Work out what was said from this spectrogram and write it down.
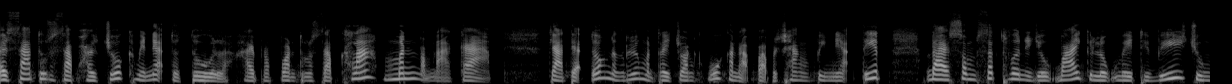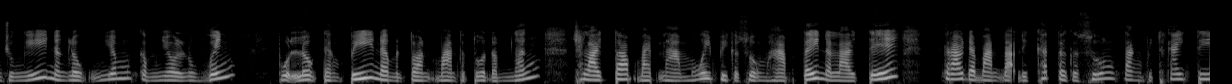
ដោយសារទូរស័ព្ទហៅចូលគ្មានអ្នកទទួលហើយប្រព័ន្ធទូរស័ព្ទខ្លះមិនដំណើរការ ចាតតតងនឹងរឿងមន្ត្រីជាន់ខ្ពស់គណៈបពប្រឆាំងពីរនាក់ទៀតដែលសំសិទ្ធធ្វើនយោបាយគឺលោកមេធាវីជួងជងីនិងលោកញឹមកំញុលនោះវិញពួកលោកទាំងពីរនៅមិនទាន់បានទទួលដំណឹងឆ្លើយតបបែបណាមួយពីក្រសួងមហាផ្ទៃនៅឡើយទេក្រោយដែលបានដាក់លិខិតទៅក្រសួងតាំងពីថ្ងៃទី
